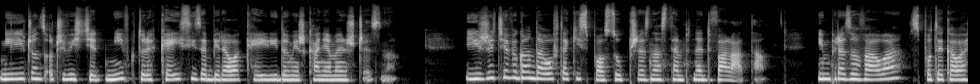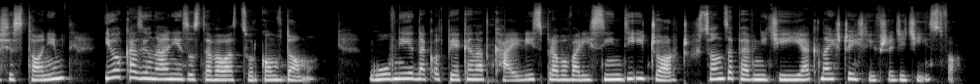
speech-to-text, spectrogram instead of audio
nie licząc oczywiście dni, w których Casey zabierała Kaylee do mieszkania mężczyzny. Jej życie wyglądało w taki sposób przez następne dwa lata. Imprezowała, spotykała się z Tonim i okazjonalnie zostawała z córką w domu. Głównie jednak opiekę nad Kylie sprawowali Cindy i George, chcąc zapewnić jej jak najszczęśliwsze dzieciństwo.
